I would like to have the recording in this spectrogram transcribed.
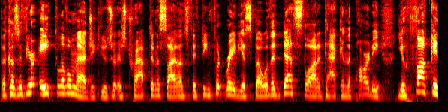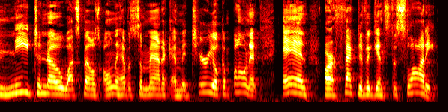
Because if your 8th level magic user is trapped in a silence 15 foot radius spell with a death slaad attacking the party, you fucking need to know what spells only have a somatic and material component and are effective against the slaadi.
